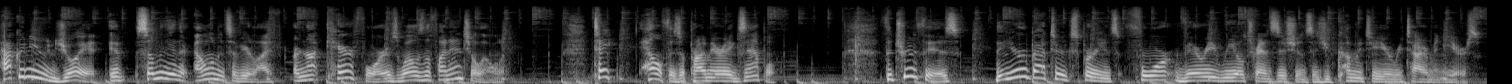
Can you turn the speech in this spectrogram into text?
How can you enjoy it if some of the other elements of your life are not cared for as well as the financial element? Take health as a primary example. The truth is that you're about to experience four very real transitions as you come into your retirement years.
